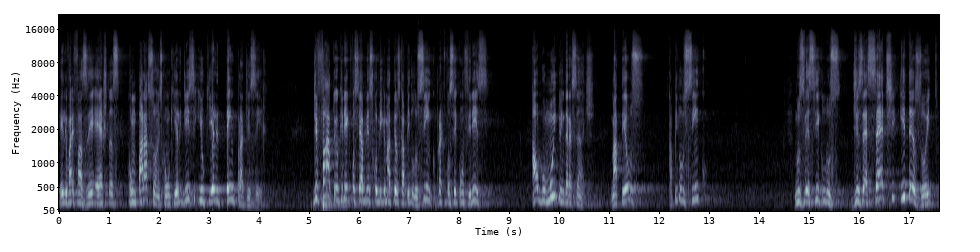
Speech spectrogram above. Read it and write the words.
ele vai fazer estas comparações com o que ele disse e o que ele tem para dizer. De fato, eu queria que você abrisse comigo Mateus capítulo 5, para que você conferisse algo muito interessante. Mateus capítulo 5, nos versículos 17 e 18.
